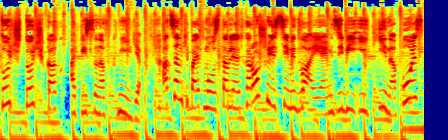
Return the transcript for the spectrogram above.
точь-точь, как описано в книге. Оценки поэтому выставляют хорошие 7,2 и IMDb, и Кинопоиск.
